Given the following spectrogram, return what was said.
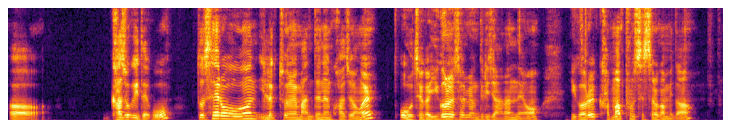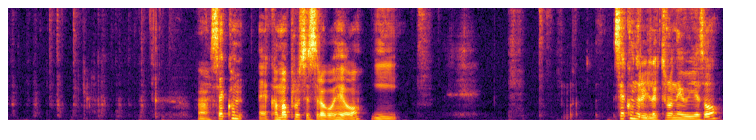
어, 가속이 되고 또 새로운 일렉트론을 만드는 과정을 오 제가 이거를 설명드리지 않았네요. 이거를 감마 프로세스라고 합니다. 아, 세컨 네, 감마 프로세스라고 해요. 이 세컨더리 일렉트론에 의해서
